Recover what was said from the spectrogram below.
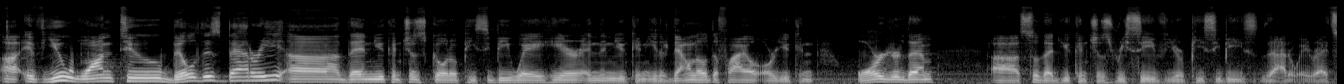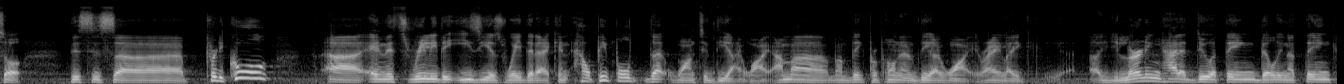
uh, if you want to build this battery, uh, then you can just go to PCBWay here and then you can either download the file or you can order them uh, so that you can just receive your PCBs that way, right? So this is uh, pretty cool. Uh, and it's really the easiest way that I can help people that want to DIY. I'm a, I'm a big proponent of DIY, right? Like uh, you learning how to do a thing, building a thing,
